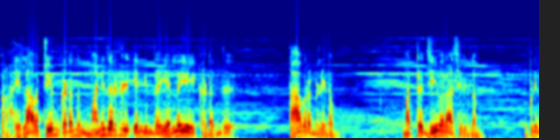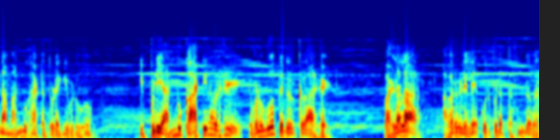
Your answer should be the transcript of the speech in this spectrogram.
எல்லாவற்றையும் கடந்து மனிதர்கள் என்கின்ற எல்லையை கடந்து தாவரங்களிடம் மற்ற ஜீவராசிகளிடம் இப்படி நாம் அன்பு காட்டத் தொடங்கி விடுவோம் இப்படி அன்பு காட்டினவர்கள் எவ்வளவோ பேர் இருக்கிறார்கள். வள்ளலார் அவர்களிலே குறிப்பிடத் தகுந்தவர்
